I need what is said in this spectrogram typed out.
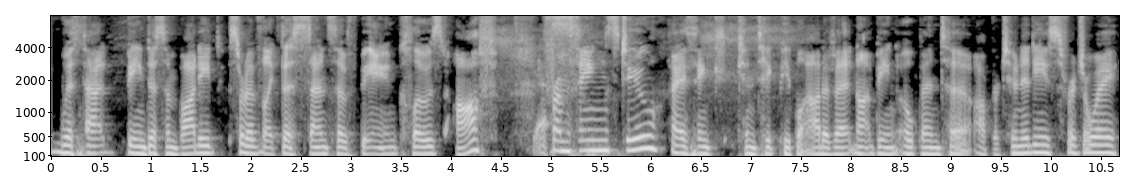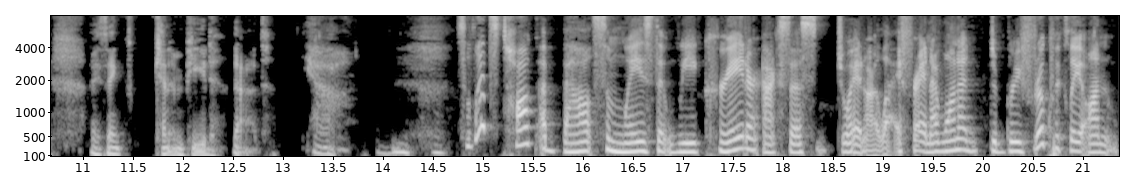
with that being disembodied, sort of like this sense of being closed off yes. from things too, I think can take people out of it. Not being open to opportunities for joy, I think can impede that. Yeah. Mm-hmm. So let's talk about some ways that we create or access joy in our life, right? And I want to debrief real quickly on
